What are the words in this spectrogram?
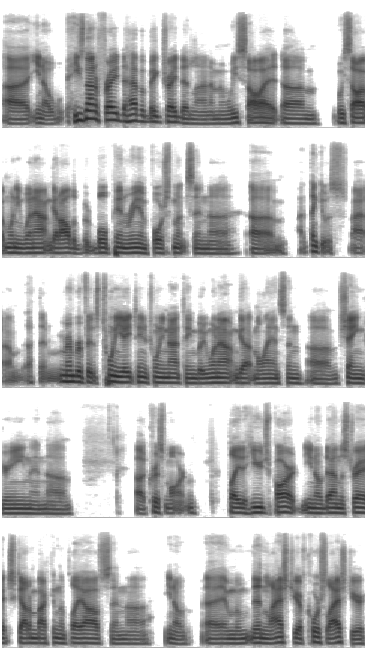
uh, you know, he's not afraid to have a big trade deadline. I mean, we saw it. Um, we saw it when he went out and got all the bullpen reinforcements and uh, um, I think it was I, I remember if it was 2018 or 2019, but he went out and got Melancon, um, Shane Greene, and uh, uh, Chris Martin played a huge part, you know, down the stretch, got them back in the playoffs, and uh, you know, uh, and then last year, of course, last year,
